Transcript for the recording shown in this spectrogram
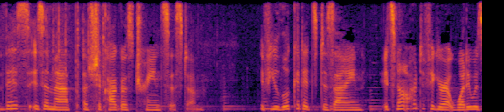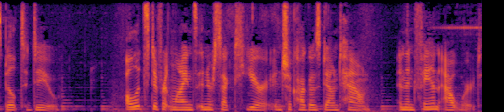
This is a map of Chicago's train system. If you look at its design, it's not hard to figure out what it was built to do. All its different lines intersect here in Chicago's downtown and then fan outward.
